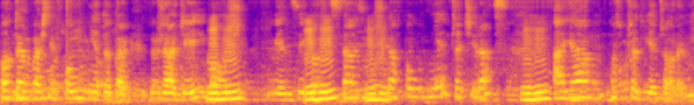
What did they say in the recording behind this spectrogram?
potem właśnie w południe to tak rzadziej, mąż więcej korzysta z łóżka w południe, trzeci raz, a ja przed wieczorem.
